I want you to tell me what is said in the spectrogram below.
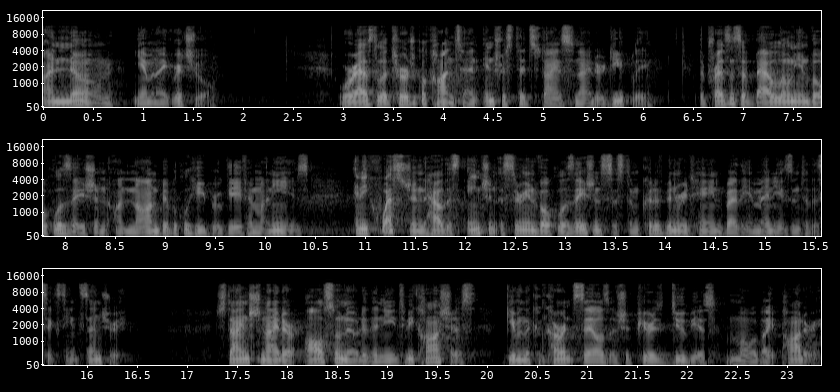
unknown Yemenite ritual. Whereas the liturgical content interested Steinschneider deeply, the presence of Babylonian vocalization on non-biblical Hebrew gave him unease, and he questioned how this ancient Assyrian vocalization system could have been retained by the Yemenis into the 16th century. Steinschneider also noted the need to be cautious given the concurrent sales of Shapira's dubious Moabite pottery.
